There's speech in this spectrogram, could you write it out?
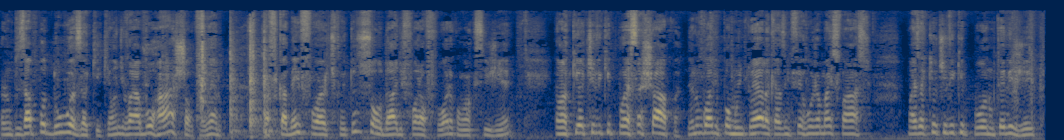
Pra não precisar pôr duas aqui, que é onde vai a borracha, ó, tá vendo? Pra ficar bem forte. Foi tudo soldado de fora a fora com oxigênio. Então aqui eu tive que pôr essa chapa. Eu não gosto de pôr muito ela, que ela enferruja mais fácil. Mas aqui eu tive que pôr, não teve jeito.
